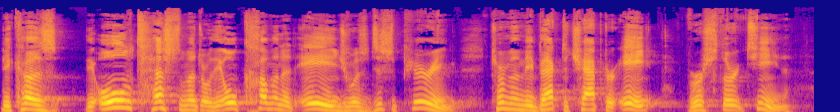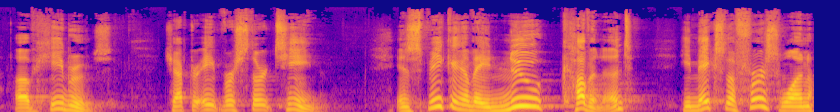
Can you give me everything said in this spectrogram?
because the Old Testament or the Old Covenant age was disappearing. Turn with me back to chapter 8, verse 13 of Hebrews. Chapter 8, verse 13. In speaking of a new covenant, he makes the first one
